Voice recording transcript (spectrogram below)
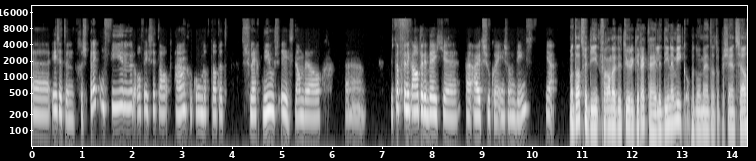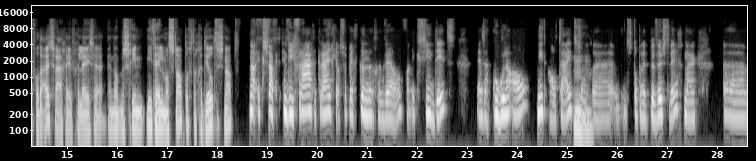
Uh, is het een gesprek om vier uur of is het al aangekondigd dat het slecht nieuws is? Dan wel. Uh, dus dat vind ik altijd een beetje uh, uitzoeken in zo'n dienst. Ja. Want dat verandert natuurlijk direct de hele dynamiek op het moment dat de patiënt zelf al de uitslagen heeft gelezen en dat misschien niet helemaal snapt of de gedeelte snapt. Nou, exact. En die vragen krijg je als verpleegkundige wel. Van ik zie dit. En ze googelen al. Niet altijd. Mm -hmm. Sommigen stoppen het bewust weg. Maar uh,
